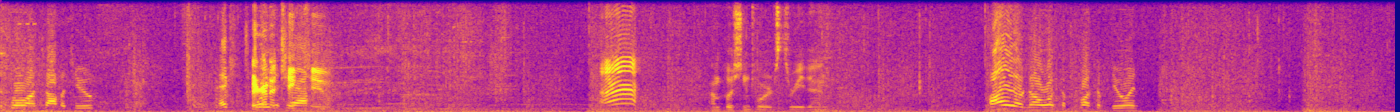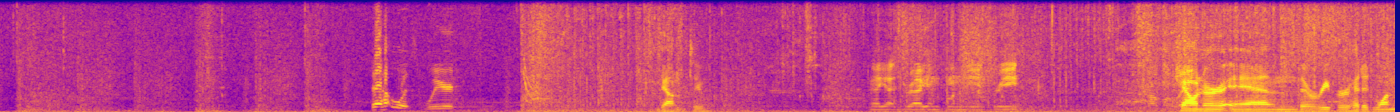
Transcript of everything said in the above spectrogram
is low on top of two. Extra They're gonna take half. 2. I'm pushing towards three then. I don't know what the fuck I'm doing. That was weird. Down to two. I got Dragon coming to me at three. On my way. Counter and the Reaper headed one.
